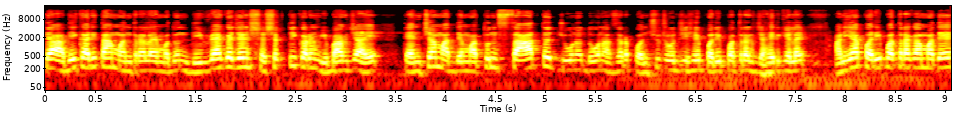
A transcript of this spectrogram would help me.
त्या अधिकारिता मंत्रालयामधून दिव्यांगजन सशक्तीकरण विभाग जे आहे त्यांच्या माध्यमातून सात जून दोन हजार पंचवीस रोजी हे परिपत्रक जाहीर केलं आहे आणि या परिपत्रकामध्ये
